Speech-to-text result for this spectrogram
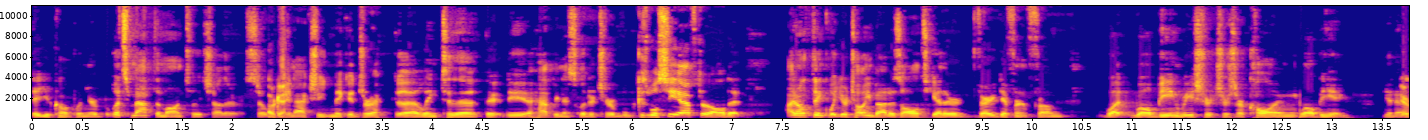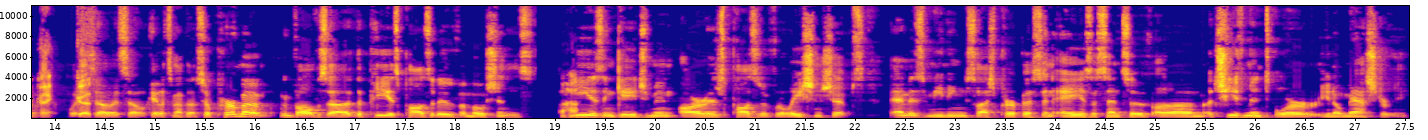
that you come up in your let's map them onto each other so okay. we can actually make a direct uh, link to the, the, the happiness literature because we'll see after all that i don't think what you're talking about is altogether very different from what well-being researchers are calling well-being you know okay good. so so okay let's map that so perma involves uh, the p is positive emotions uh-huh. e is engagement r is positive relationships m is meaning slash purpose and a is a sense of um, achievement or you know mastery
